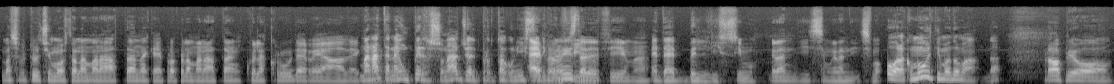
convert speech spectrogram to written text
ma soprattutto ci mostra una Manhattan che è proprio la Manhattan, quella cruda e reale. Manhattan è un personaggio, è il protagonista è il protagonista del film. Ed è bellissimo. Grandissimo, grandissimo. Ora, come ultima domanda, proprio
